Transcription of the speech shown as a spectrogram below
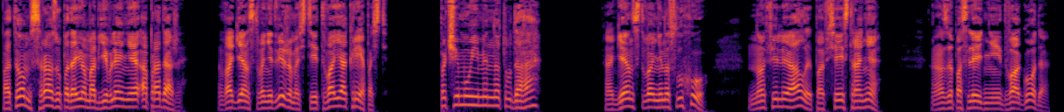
Потом сразу подаем объявление о продаже. В агентство недвижимости «Твоя крепость». «Почему именно туда?» «Агентство не на слуху, но филиалы по всей стране. А за последние два года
